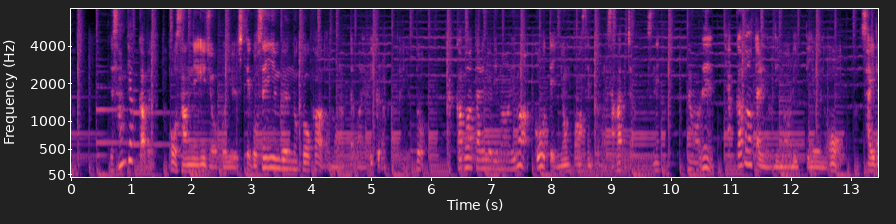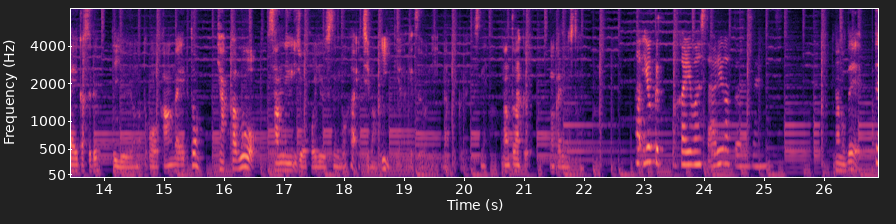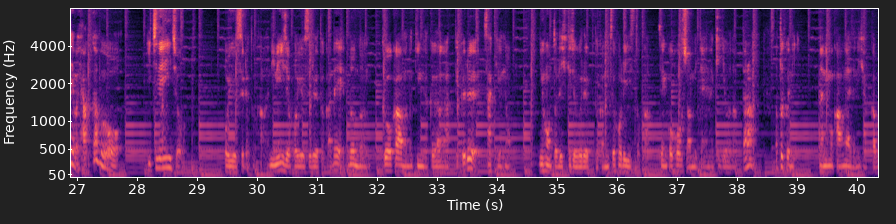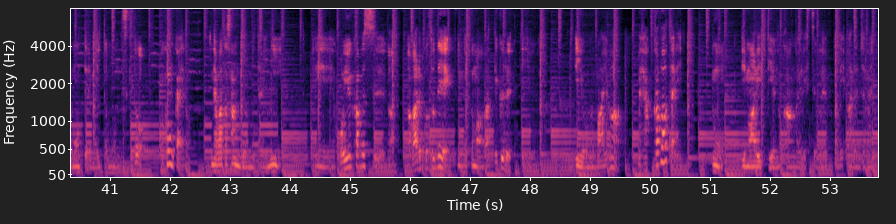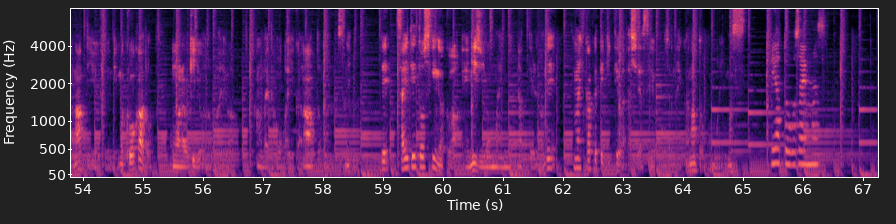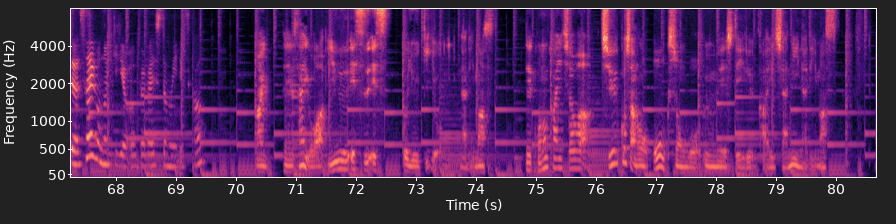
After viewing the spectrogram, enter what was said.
で300株を3年以上保有して5000円分のクオカードをもらった場合はいくらかというと、100株あたりの利回りは5.4%まで下がっちゃうんですね。なので、100株あたりの利回りっていうのを最大化するっていうようなところを考えると、100株を3年以上保有するのが一番いいっていうような結論になってくるんですね。なんとなくわかりましたあ、よくわかりました。ありがとうございます。なので、例えば100株を1年以上保有するとか、2年以上保有するとかで、どんどんクオカードの金額が上がってくる、さっきの日本取引所グループとか、みずほリースとか、全国交渉みたいな企業だったら、まあ、特に何も考えずに100株持ってればいいと思うんですけど、まあ、今回の稲畑産業みたいに、えー、保有株数が上がることで金額も上がってくるっていう企業の場合は、100株あたりも利回りっていうのを考える必要がやっぱりあるんじゃないかなっていうふうに、まあ、クオカードをもらう企業の場合は考えた方がいいかなと思いますね。で、最低投資金額は24万円になっているので、まあ、比較的手は出しやすい方じゃないかなと思います。ありがとうございます。では最後の企業をお伺いしてもいいですか？はい、えー、最後は USS という企業になります。で、この会社は中古車のオークションを運営している会社になります。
